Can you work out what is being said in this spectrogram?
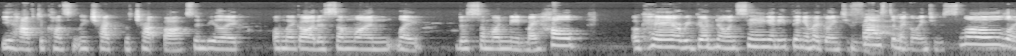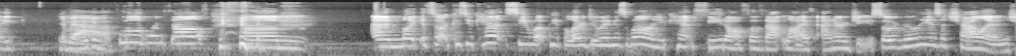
You have to constantly check the chat box and be like, "Oh my god, is someone like does someone need my help? Okay, are we good? No one's saying anything. Am I going too fast? Yeah. Am I going too slow? Like, am I making a fool of myself?" Um, and like it's because you can't see what people are doing as well. You can't feed off of that live energy. So it really is a challenge.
